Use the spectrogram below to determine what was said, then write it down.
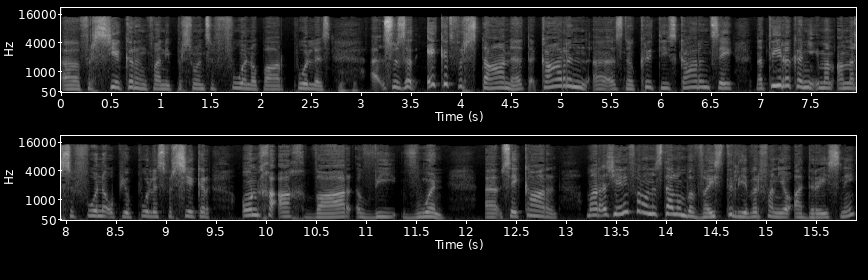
uh versekering van die persoon se foon op haar polis. Uh, soos dat ek dit verstaan het, Karen uh, is nou krities. Karen sê natuurlik kan jy iemand anders se fone op jou polis verseker ongeag waar of wie woon. Uh sê Karen, maar as jy nie veronderstel om bewys te lewer van jou adres nie,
